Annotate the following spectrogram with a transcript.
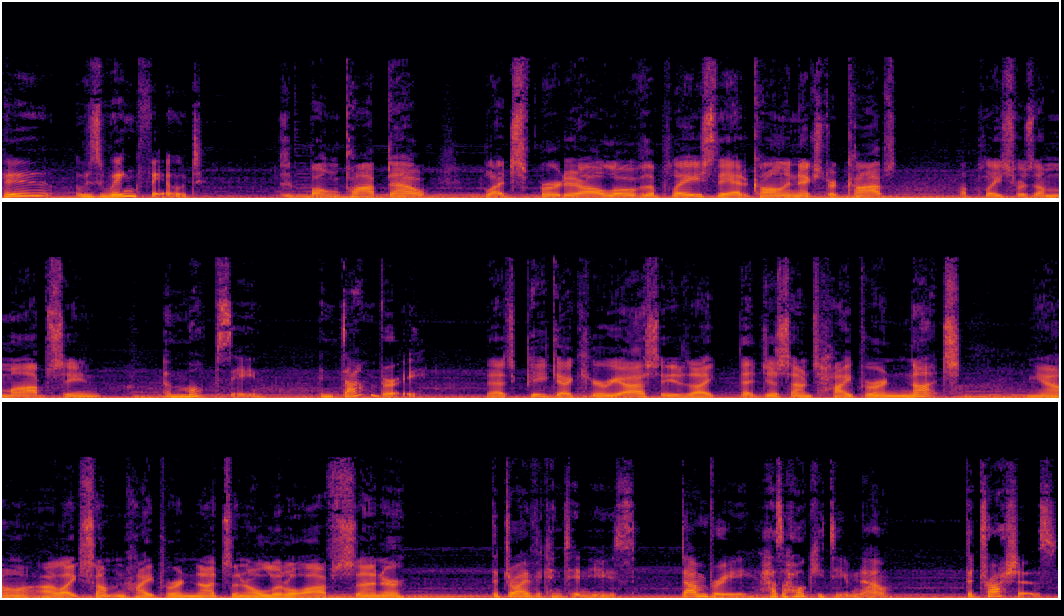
Who was Wingfield? His bone popped out, blood spurted all over the place. They had to call in extra cops. The place was a mob scene. A mob scene? In Danbury? That's piqued our curiosity. Is like, that just sounds hyper and nuts. You know, I like something hyper and nuts and a little off center. The driver continues. Danbury has a hockey team now. The Trashers.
